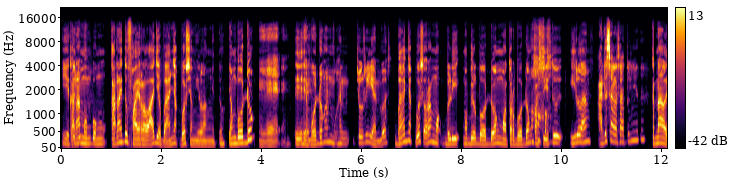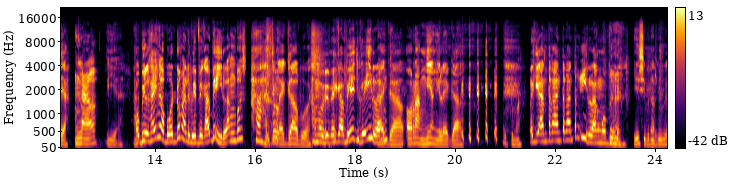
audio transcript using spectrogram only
Iya, Karena mumpung karena itu viral aja banyak bos yang hilang itu. Yang bodong? iya. Iya. Yang bodong kan bukan curian bos. Banyak bos orang mau beli mobil bodong, motor bodong pasti itu hilang. Ada salah satunya tuh. Kenal ya? Nah Iya. Ada. mobil saya nggak bodong ada BPKB hilang bos. Hah itu legal bos. Sama BPKB juga hilang. Legal. Orangnya yang ilegal. itu mah. Lagi anteng-anteng-anteng hilang mobilnya. Iya sih benar juga.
